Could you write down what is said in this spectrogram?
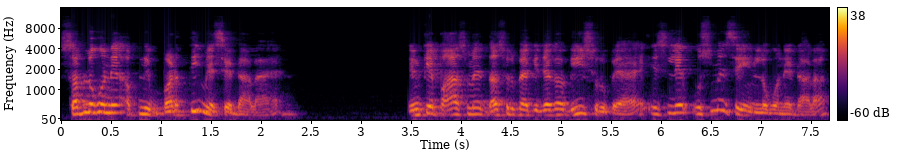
सब लोगों ने अपनी बढ़ती में से डाला है। इनके पास में दस रुपए की जगह बीस रुपया है, इसलिए उसमें से इन लोगों ने डाला।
